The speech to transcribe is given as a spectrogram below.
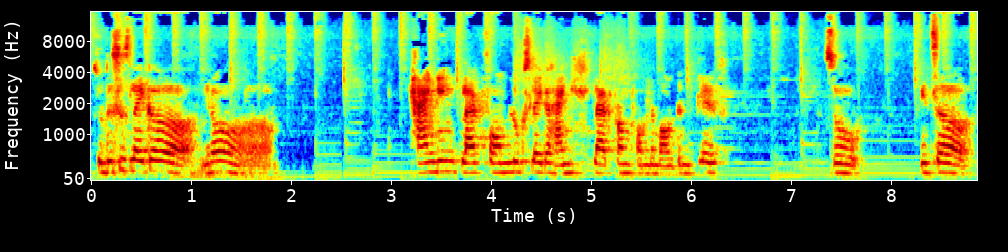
So this is like a you know hanging platform. Looks like a hanging platform from the mountain cliff. So it's a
